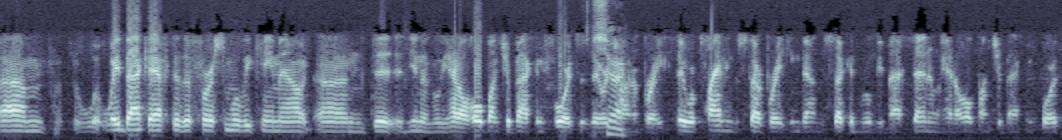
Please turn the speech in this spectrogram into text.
um, w- way back after the first movie came out, um, did, you know, we had a whole bunch of back and forths as they were Sure. trying to break. They were planning to start breaking down the second movie back then, and we had a whole bunch of back and forth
